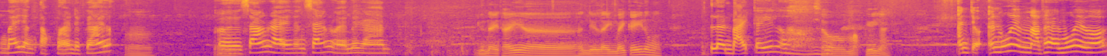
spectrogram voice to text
Con bé dân tộc mà đẹp gái lắm. À. rồi sáng ra em ăn sáng rồi em mới ra anh. Bữa nay thấy ờ, hình như lên mấy ký đúng không? Lên 7 ký luôn. Sao mập dữ vậy? Anh cho, anh muốn em mập hay anh muốn em ốm?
